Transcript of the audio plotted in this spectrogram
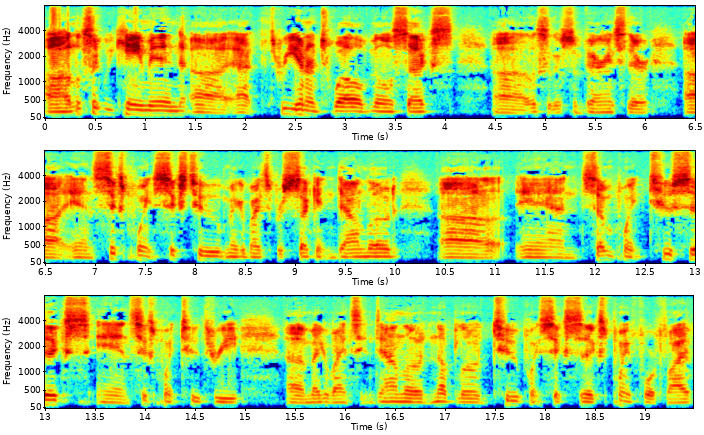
Uh, looks like we came in uh, at 312 milliseconds. Uh, looks like there's some variance there, uh, and 6.62 megabytes per second download, uh, and 7.26 and 6.23 uh, megabytes in download and upload 2.66, 0.45,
